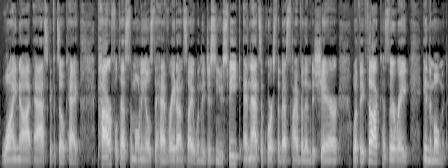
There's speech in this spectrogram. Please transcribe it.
why not ask if it's okay? Powerful testimonials to have right on site when they just see you speak. And that's, of course, the best time for them to share what they thought because they're right in the moment.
